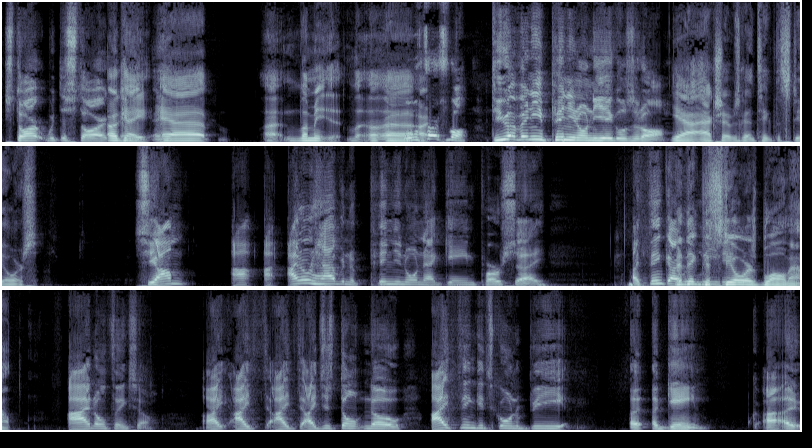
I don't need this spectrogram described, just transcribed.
start with the start. Okay, and- and- uh, uh, let me. Uh, well, uh, first of all, do you have any opinion on the Eagles at all? yeah, actually, I was going to take the Steelers. See, I'm I, I- don't have an opinion on that game per se. I think I, I think the Steelers blow them out. I don't think so. I I I I just don't know. I think it's going to be a, a game, I,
